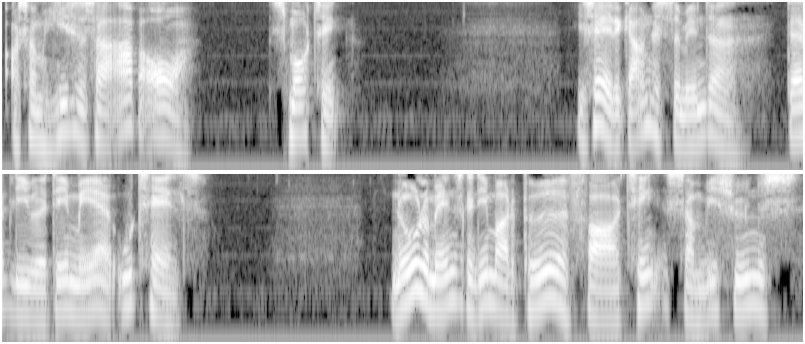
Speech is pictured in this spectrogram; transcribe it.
og som hisser sig op over små ting. Især i det gamle testamente, der bliver det mere utalt. Nogle mennesker, de måtte bøde for ting, som vi synes,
